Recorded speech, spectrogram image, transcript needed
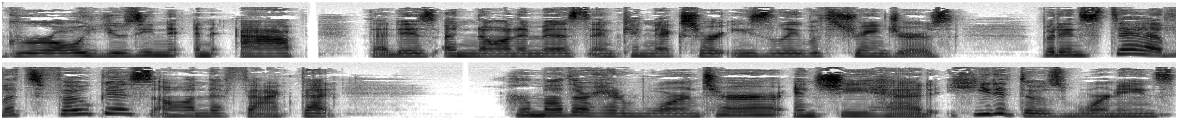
girl using an app that is anonymous and connects her easily with strangers. But instead, let's focus on the fact that her mother had warned her and she had heeded those warnings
